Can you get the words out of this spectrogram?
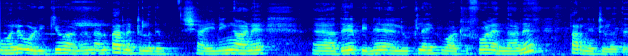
പോലെ ഒഴുകുവാണ് എന്നാണ് പറഞ്ഞിട്ടുള്ളത്. ഷൈനിങ് ആണ്. അത് പിന്നെ ലുക്ക് ലൈക്ക് വാട്ടർഫോൾ എന്നാണ് പറഞ്ഞിട്ടുള്ളത്.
